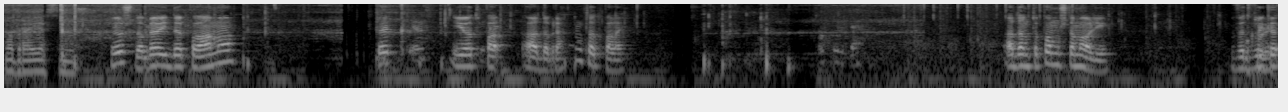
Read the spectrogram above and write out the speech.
Dobra, jestem już. Już, dobra, idę po amo. Pyk. I odpa... A, dobra, no to odpalaj. O kurde. Adam, to pomóż tam Oli. We dwójkę,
